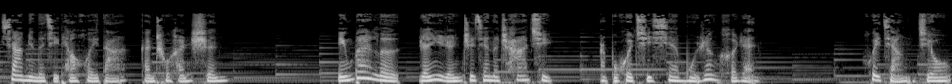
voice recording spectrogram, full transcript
下面的几条回答感触很深。明白了人与人之间的差距，而不会去羡慕任何人。会讲究，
